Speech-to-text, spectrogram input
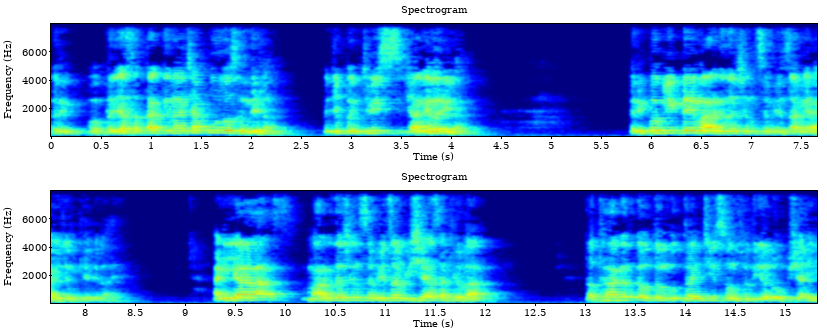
प्रजासत्ताक दिनाच्या पूर्वसंध्येला म्हणजे पंचवीस जानेवारीला रिपब्लिक डे मार्गदर्शन सभेचं आम्ही आयोजन केलेलं आहे. आणि या मार्गदर्शन सभेचा विषय असा ठेवला तथागत गौतम बुद्धांची संसदीय लोकशाही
